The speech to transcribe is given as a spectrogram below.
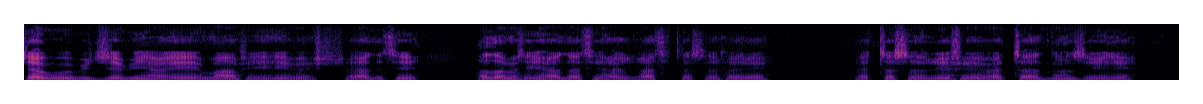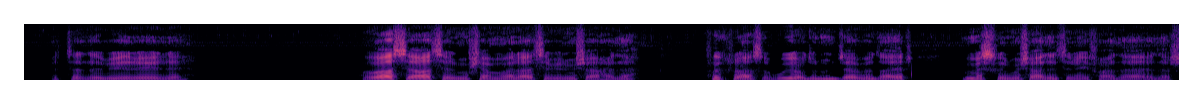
cevvu bi cemi'i ma fihi ve şehadeti azameti ihadeti hakikati tesahiri ve tasarrufi ve tenazili ve tedbiri vasiatil mükemmelati bil müşahede. Fıkrası bu yolcunun cevve dair meskul müşahedetini ifade eder.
